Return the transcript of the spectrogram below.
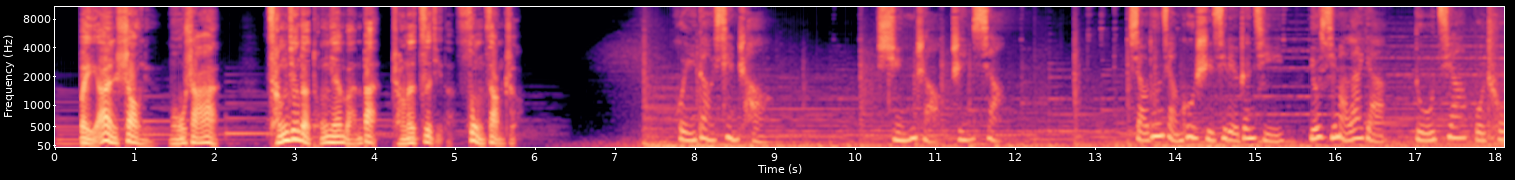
《北岸少女》。谋杀案，曾经的童年玩伴成了自己的送葬者。回到现场，寻找真相。小东讲故事系列专辑由喜马拉雅独家播出。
